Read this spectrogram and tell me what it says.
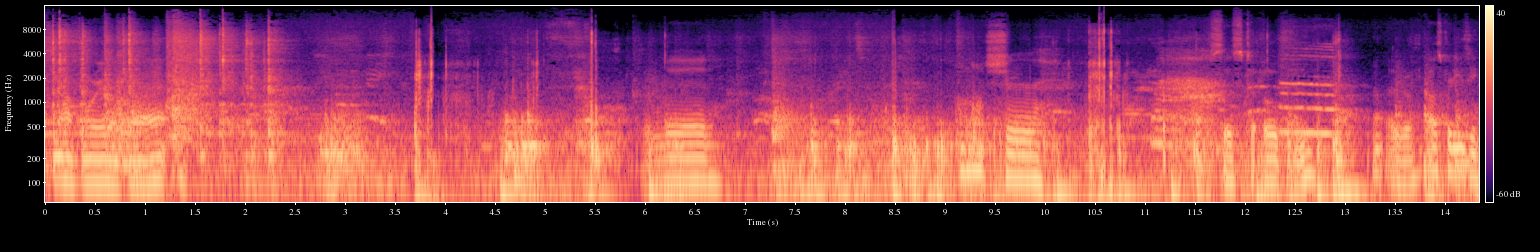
you don't have to worry about that. The lid. I'm not sure. Says to open. Oh, there we go. That was pretty easy.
